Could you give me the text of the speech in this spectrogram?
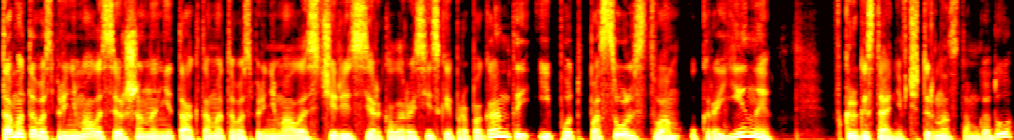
там это воспринималось совершенно не так. Там это воспринималось через зеркало российской пропаганды, и под посольством Украины в Кыргызстане в 2014 году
